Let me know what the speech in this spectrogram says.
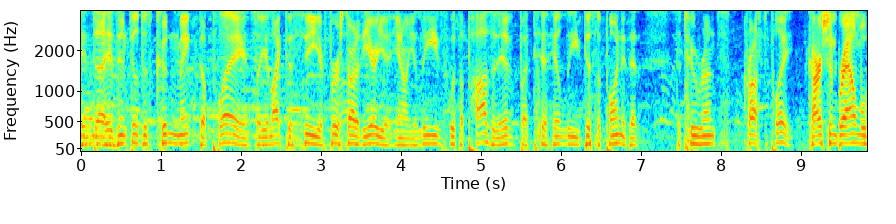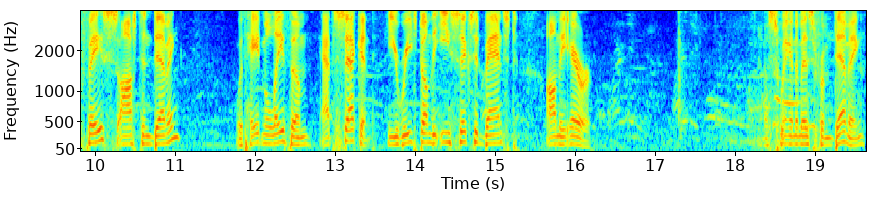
and uh, his infield just couldn't make the play. And so you like to see your first start of the year, you, you know, you leave with a positive, but he'll leave disappointed that the two runs crossed the plate. Carson Brown will face Austin Deming with Hayden Latham at second. He reached on the E6, advanced on the error. And a swing and a miss from Deming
